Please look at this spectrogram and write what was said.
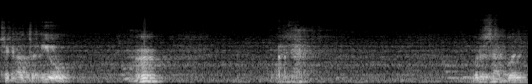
Check out the eel. Huh? What is that? What is that, buddy?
